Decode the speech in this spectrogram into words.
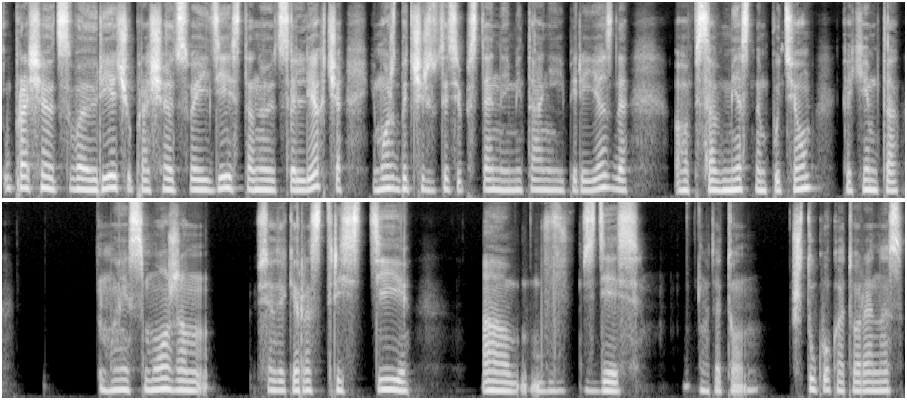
упрощают свою речь, упрощают свои идеи, становится легче. И, может быть, через вот эти постоянные метания и переезды э, совместным путем каким-то мы сможем все-таки растрясти а, в, здесь вот эту штуку, которая нас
